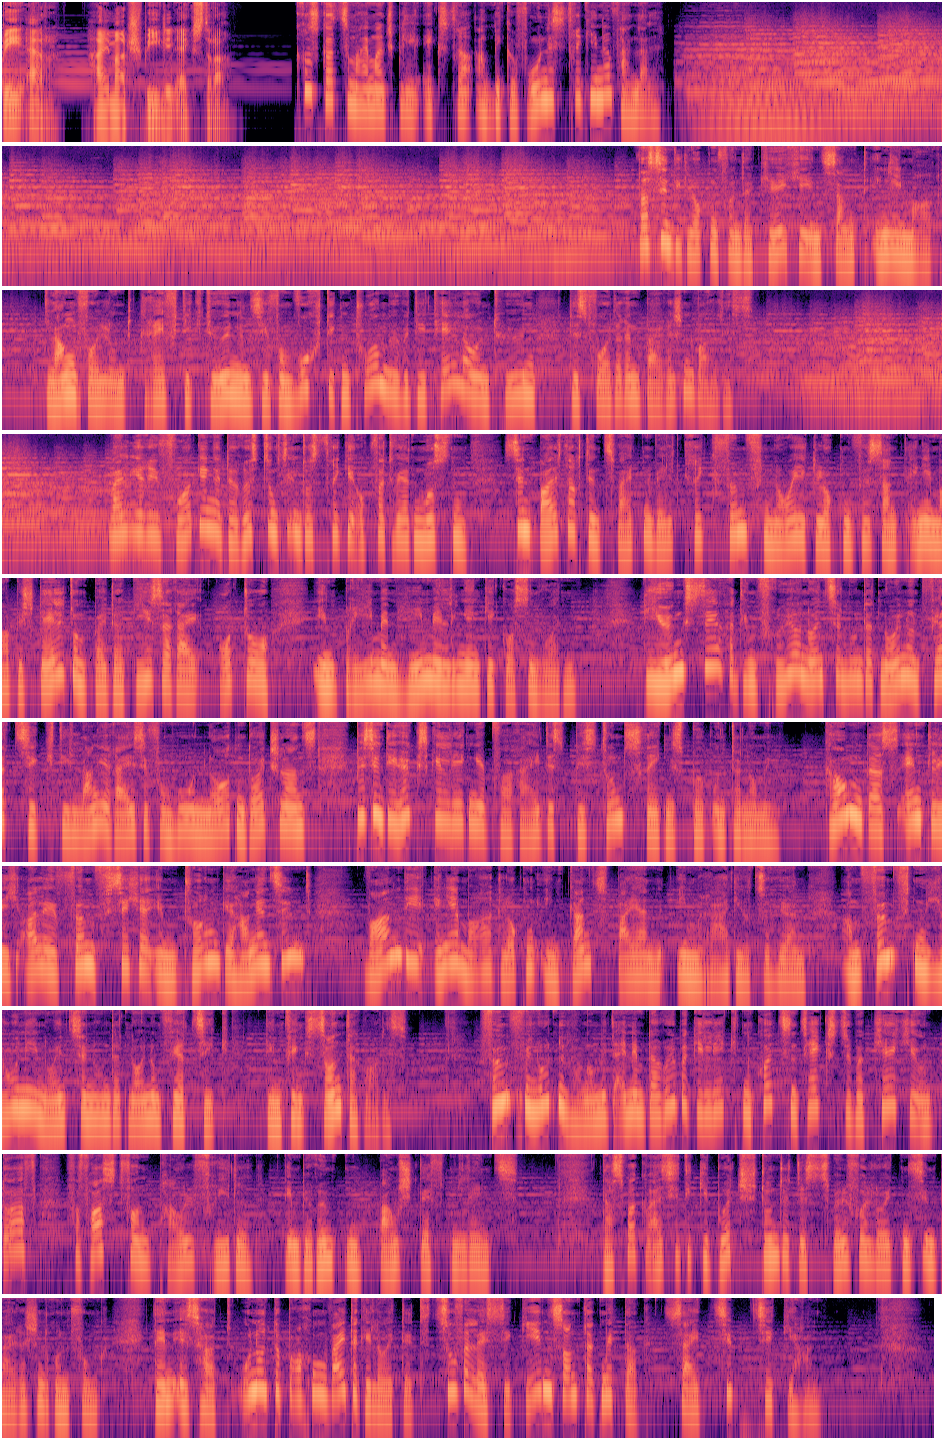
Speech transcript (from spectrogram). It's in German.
BR Heimatspiegel Extra. Grüß Gott zum Heimatspiegel Extra. Am Mikrofon ist Regina Vandal. Das sind die Glocken von der Kirche in St. Engelmar. Klangvoll und kräftig tönen sie vom wuchtigen Turm über die Täler und Höhen des vorderen bayerischen Waldes. Weil ihre Vorgänger der Rüstungsindustrie geopfert werden mussten, sind bald nach dem Zweiten Weltkrieg fünf neue Glocken für St. Engelmar bestellt und bei der Gießerei Otto in Bremen-Hemelingen gegossen worden. Die jüngste hat im Frühjahr 1949 die lange Reise vom hohen Norden Deutschlands bis in die höchstgelegene Pfarrei des Bistums Regensburg unternommen. Kaum, dass endlich alle fünf sicher im Turm gehangen sind, waren die Engelmacher Glocken in ganz Bayern im Radio zu hören. Am 5. Juni 1949, dem Pfingstsonntag war es. Fünf Minuten lang und mit einem darüber gelegten kurzen Text über Kirche und Dorf, verfasst von Paul Friedl, dem berühmten Baumstäften Lenz. Das war quasi die Geburtsstunde des 12 Uhr Läutens im Bayerischen Rundfunk. Denn es hat ununterbrochen weitergeläutet, zuverlässig, jeden Sonntagmittag seit 70 Jahren.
